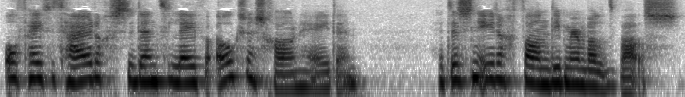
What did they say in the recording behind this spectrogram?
of heeft het huidige studentenleven ook zijn schoonheden? Het is in ieder geval niet meer wat het was.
